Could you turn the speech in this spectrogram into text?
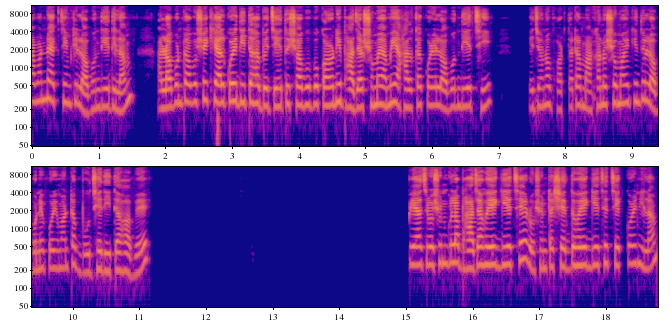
সামান্য এক চিমটি লবণ দিয়ে দিলাম। আর লবণটা অবশ্যই খেয়াল করে দিতে হবে, যেহেতু সব উপকরণই ভাজার সময় আমি হালকা করে লবণ দিয়েছি। এই জন্য ভর্তাটা মাখানোর সময় কিন্তু লবণের পরিমাণটা বুঝে দিতে হবে। পেঁয়াজ, রসুনগুলো ভাজা হয়ে গিয়েছে, রসুনটা সেদ্ধ হয়ে গিয়েছে চেক করে নিলাম।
